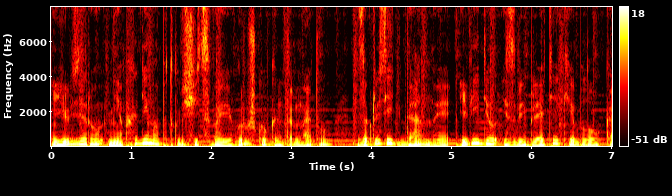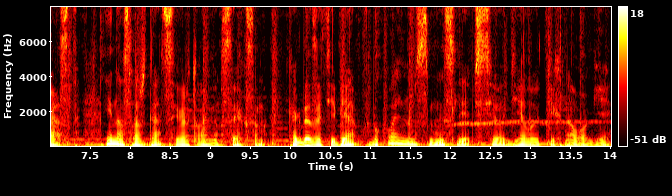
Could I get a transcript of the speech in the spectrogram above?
Юзеру необходимо подключить свою игрушку к интернету, загрузить данные и видео из библиотеки Blowcast и наслаждаться виртуальным сексом, когда за тебя в буквальном смысле все делают технологии.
